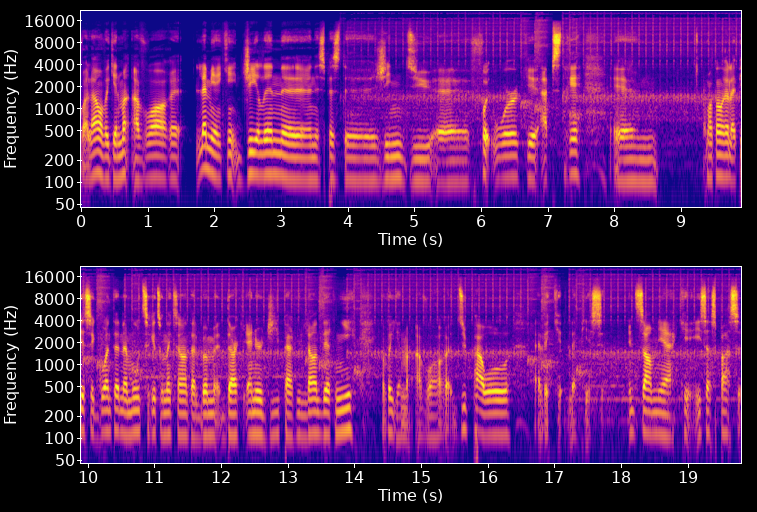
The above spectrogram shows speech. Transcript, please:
voilà, on va également avoir euh, l'américain Jalen, euh, une espèce de génie du euh, footwork abstrait. On va entendre la pièce Guantanamo tirée de son excellent album Dark Energy paru l'an dernier. On va également avoir du Powell avec la pièce Insomniac et ça se passe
